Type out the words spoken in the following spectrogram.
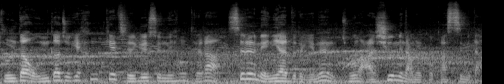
둘 다 온 가족이 함께 즐길 수 있는 형태라 스릴 매니아들에게는 좋은 아쉬움이 남을 것 같습니다.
